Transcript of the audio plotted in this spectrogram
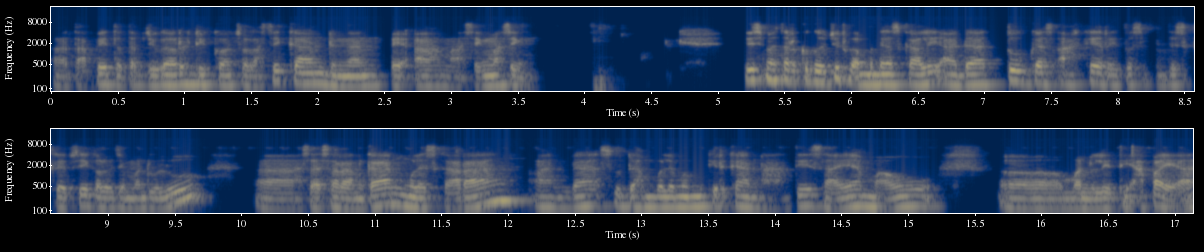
tapi tetap juga harus dikonsultasikan dengan PA masing-masing. Di semester ke-7 juga penting sekali ada tugas akhir, itu seperti skripsi kalau zaman dulu. Eh, saya sarankan mulai sekarang Anda sudah boleh memikirkan nanti saya mau eh, meneliti apa ya,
